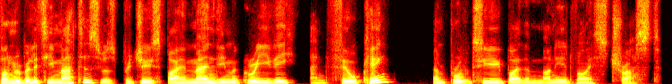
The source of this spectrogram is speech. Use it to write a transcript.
Vulnerability Matters was produced by Mandy McGreevy and Phil King and brought to you by the Money Advice Trust.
